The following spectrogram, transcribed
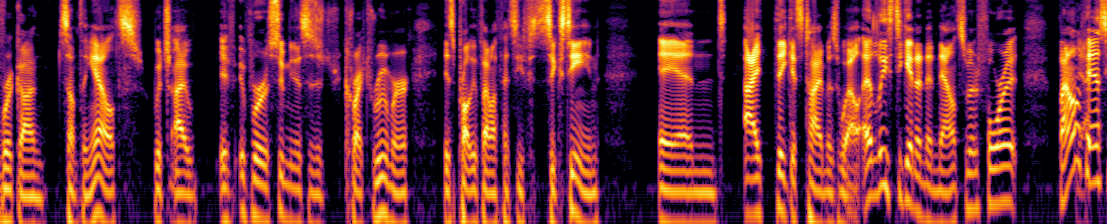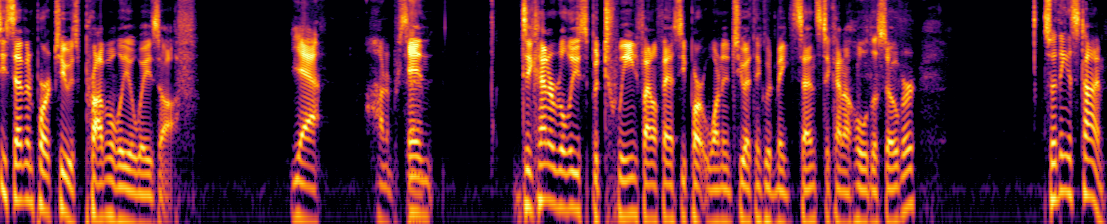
work on something else, which I, if, if we're assuming this is a correct rumor, is probably Final Fantasy 16. And I think it's time as well, at least to get an announcement for it. Final Yeah. Fantasy 7 Part 2 is probably a ways off. Yeah, hundred percent. And to kind of release between Final Fantasy Part 1 and 2, I think would make sense to kind of hold us over. So I think it's time.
